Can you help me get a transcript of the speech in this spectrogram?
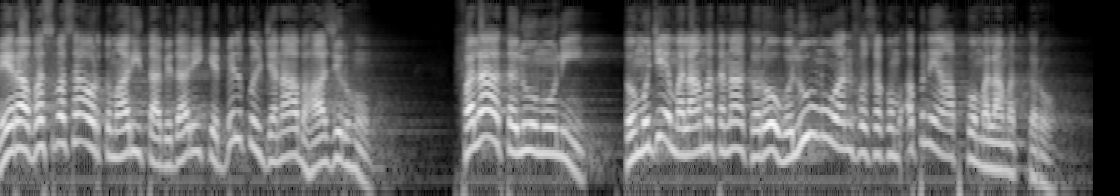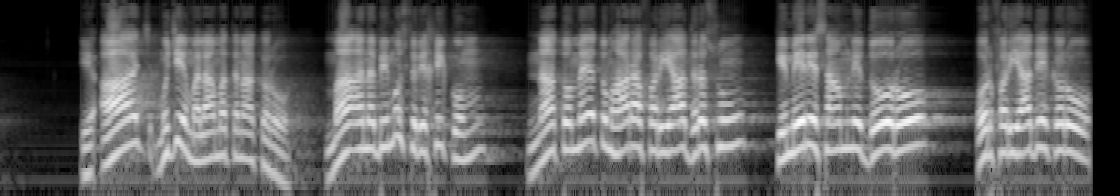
میرا وسوسا اور تمہاری تابے داری کے بالکل جناب حاضر ہوں۔ فلا تلومونی تو مجھے ملامت نہ کرو ولوم انفسکم، اپنے آپ کو ملامت کرو۔ یہ آج مجھے ملامت نہ کرو۔ ماں انبی مسرخی نہ تو میں تمہارا فریاد رسوں کہ میرے سامنے دو رو اور فریادیں کرو۔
